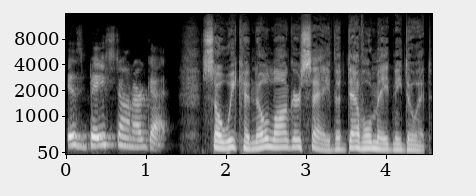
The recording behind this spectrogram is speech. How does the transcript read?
is based on our gut. So we can no longer say the devil made me do it.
